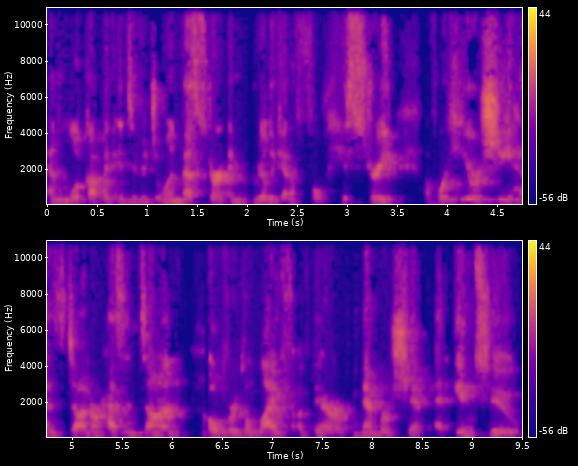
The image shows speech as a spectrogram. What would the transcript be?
and look up an individual investor and really get a full history of what he or she has done or hasn't done over the life of their membership at iintoo,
